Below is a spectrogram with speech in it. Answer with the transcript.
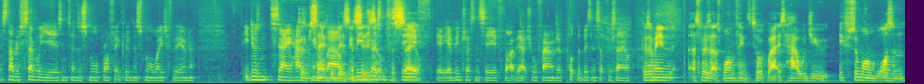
established several years in terms of small profit, including a small wage for the owner. He doesn't say how Doesn't it came say if the about. business it'd be is up interesting for to see sale. if it'd be interesting to see if like the actual founder put the business up for sale. Because I mean, I suppose that's one thing to talk about is how would you, if someone wasn't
